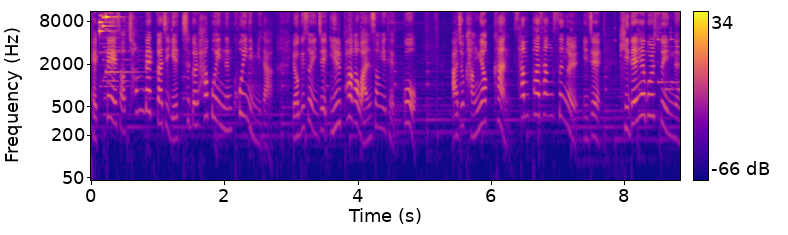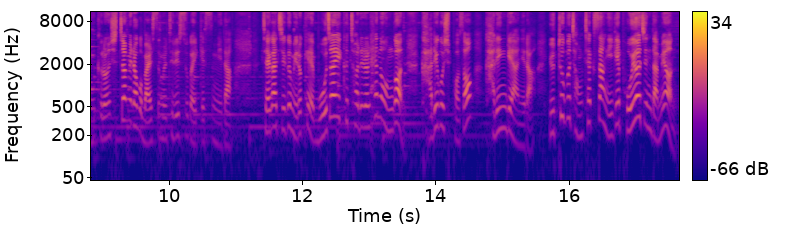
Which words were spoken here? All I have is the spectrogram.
100배에서 1000배까지 예측을 하고 있는 코인입니다. 여기서 이제 1파가 완성이 됐고 아주 강력한 3파 상승을 이제 기대해 볼 수 있는 그런 시점이라고 말씀을 드릴 수가 있겠습니다. 제가 지금 이렇게 모자이크 처리를 해놓은 건 가리고 싶어서 가린 게 아니라 유튜브 정책상 이게 보여진다면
